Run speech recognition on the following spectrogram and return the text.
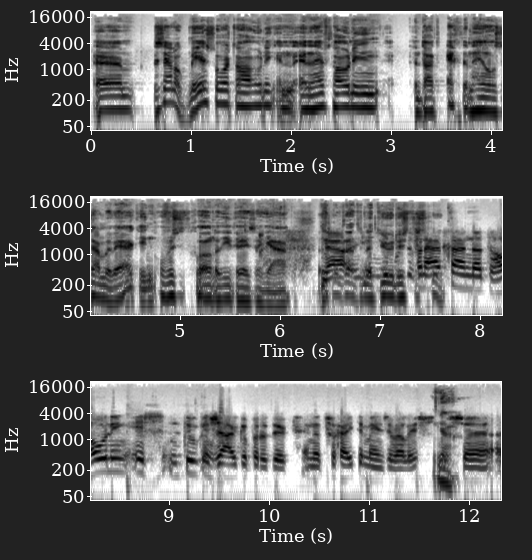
Ehm, er zijn ook meer soorten honing. En, en heeft honing dat echt een heilzame werking? Of is het gewoon dat iedereen zegt... ja, dat uit de je natuur, moet dus ervan uitgaan dat honing is natuurlijk een suikerproduct. En dat vergeten mensen wel eens. Ja. Dus eh,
